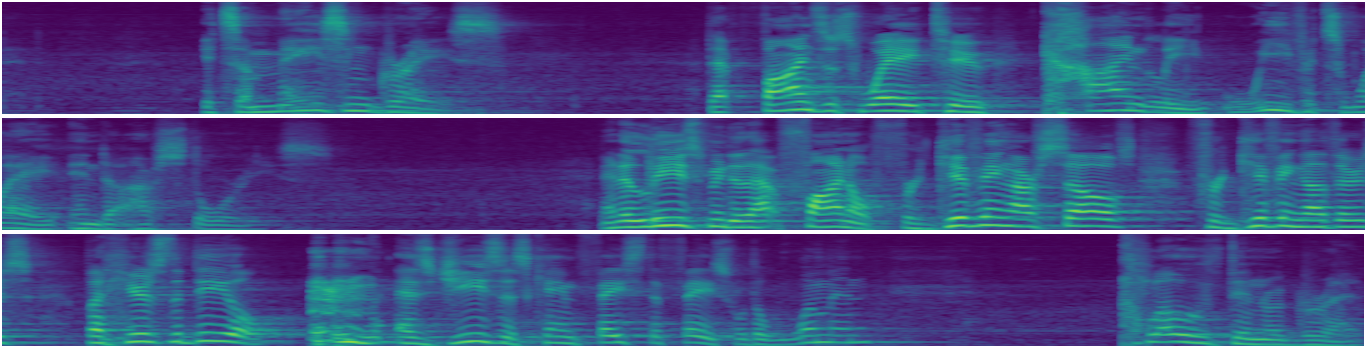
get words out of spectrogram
it. It's amazing grace that finds its way to kindly weave its way into our stories. And it leads me to that final forgiving ourselves, forgiving others. But here's the deal as Jesus came face to face with a woman clothed in regret,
